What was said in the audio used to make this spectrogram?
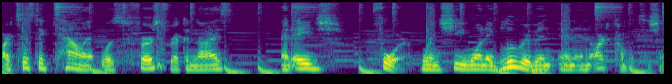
artistic talent was first recognized at age four when she won a blue ribbon in an art competition.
